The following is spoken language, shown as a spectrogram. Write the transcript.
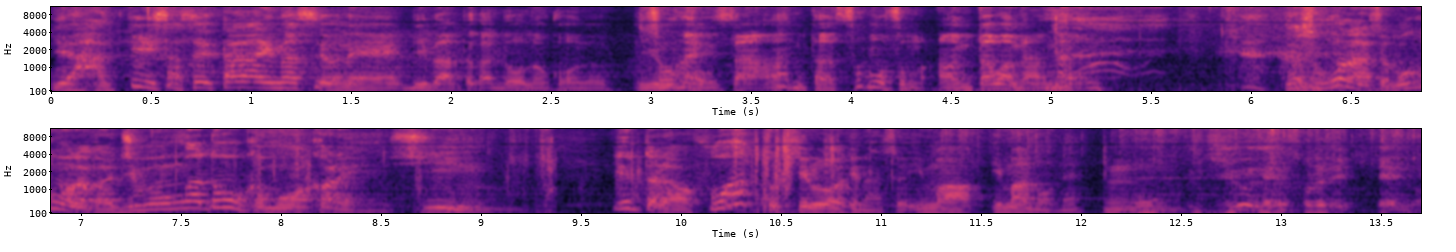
いやはっきりさせたがりますよね。リバとかどうのこうのっていう前にさ。あんたそもそもあんたは何なん？でそこなんですよ。僕もだから自分がどうかも分からへんし、言ったらふわっと来てるわけなんですよ。今今のね、10年それで来てんの？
